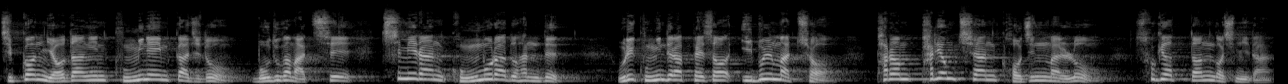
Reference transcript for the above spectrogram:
집권 여당인 국민의힘까지도 모두가 마치 치밀한 공모라도 한 듯 우리 국민들 앞에서 입을 맞춰 파렴, 파렴치한 거짓말로 속였던 것입니다.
